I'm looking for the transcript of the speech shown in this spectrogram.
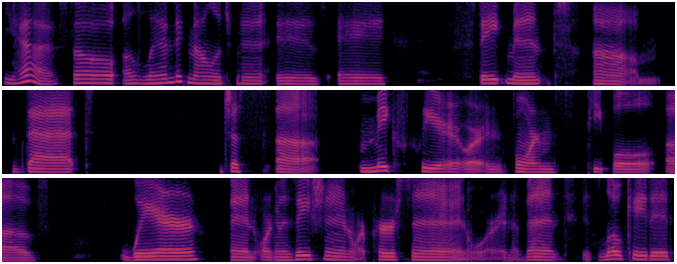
Yeah. So a land acknowledgement is a statement um, that just uh, makes clear or informs people of where an organization or person or an event is located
